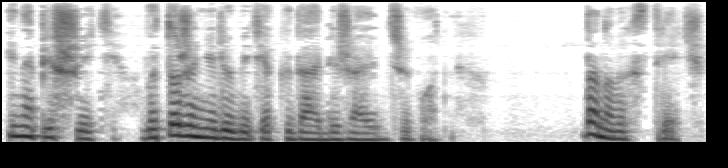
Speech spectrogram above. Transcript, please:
и напишите. Вы тоже не любите, когда обижают животных. До новых встреч!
